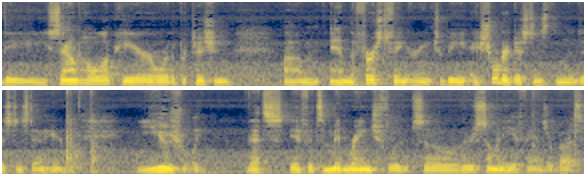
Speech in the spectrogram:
the sound hole up here or the partition um, and the first fingering to be a shorter distance than the distance down here. Usually. That's if it's a mid-range flute. So there's so many if, ands, or buts.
